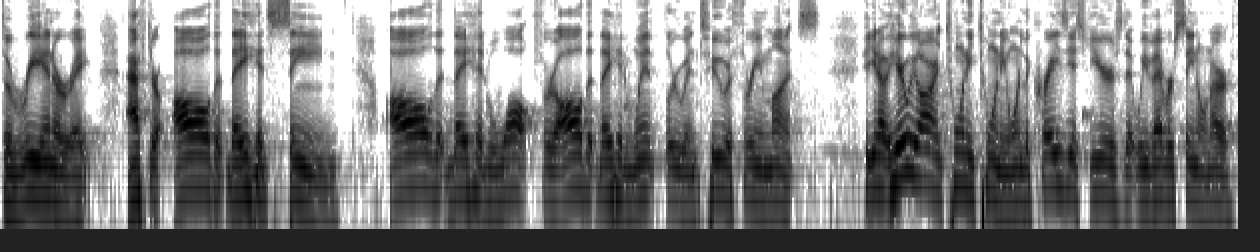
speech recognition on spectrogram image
to reiterate after all that they had seen, all that they had walked through, all that they had went through in two or three months. You know, here we are in 2020, one of the craziest years that we've ever seen on earth.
